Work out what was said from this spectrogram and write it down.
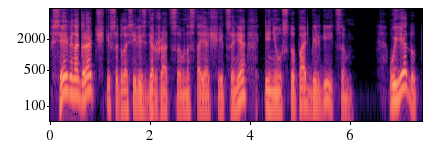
все виноградчики согласились держаться в настоящей цене и не уступать бельгийцам. Уедут,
